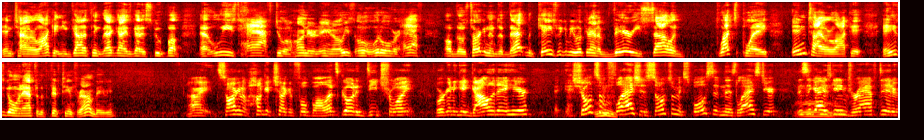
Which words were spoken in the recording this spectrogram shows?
and Tyler Lockett, and you got to think that guy's got to scoop up at least half to a 100, you know, at least a little over half of those targets. And if that's the case, we could be looking at a very solid flex play in Tyler Lockett, and he's going after the 15th round, baby. All right, talking of hug it, chuck it football, let's go to Detroit. We're gonna get Golladay here, showing some Mm. flashes, showing some explosiveness last year. This is a guy who's getting drafted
